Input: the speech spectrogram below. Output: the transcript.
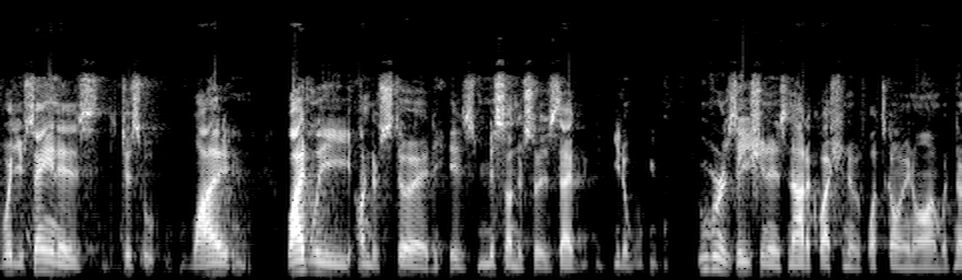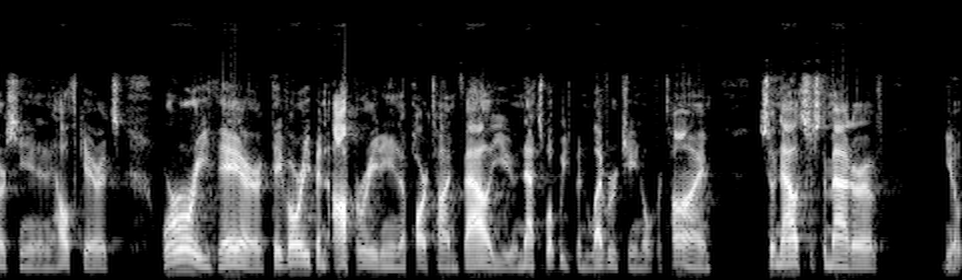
what you're saying is just why widely understood is misunderstood is that you know Uberization is not a question of what's going on with nursing and healthcare. It's we're already there. They've already been operating in a part-time value, and that's what we've been leveraging over time. So now it's just a matter of you know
